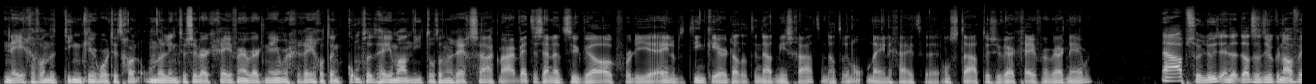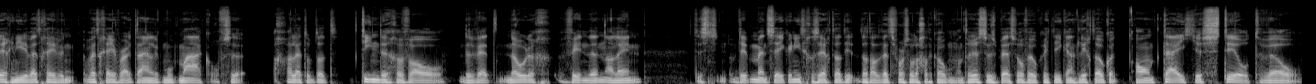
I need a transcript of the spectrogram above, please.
9 van de 10 keer wordt dit gewoon onderling tussen werkgever en werknemer geregeld en komt het helemaal niet tot een rechtszaak. Maar wetten zijn natuurlijk wel ook voor die 1 op de 10 keer dat het inderdaad misgaat en dat er een oneenigheid uh, ontstaat tussen werkgever en werknemer. Ja, absoluut. En dat, is natuurlijk een afweging die de wetgeving, wetgever uiteindelijk moet maken. Of ze gelet op dat tiende geval de wet nodig vinden. Alleen het is op dit moment zeker niet gezegd dat dat, dat wetsvoorstel gaat komen. Want er is dus best wel veel kritiek en het ligt ook al een tijdje stil. Terwijl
